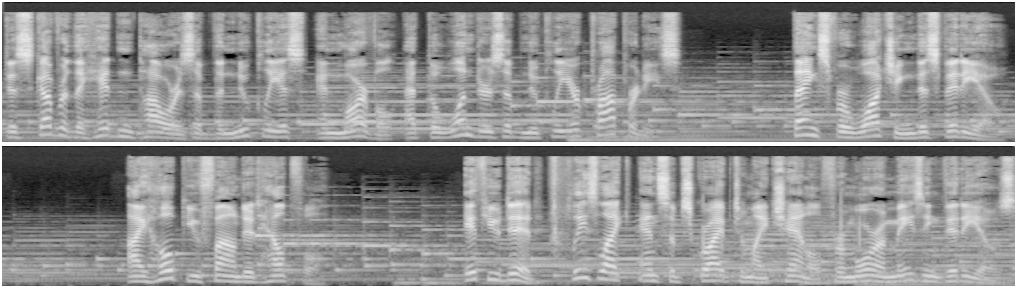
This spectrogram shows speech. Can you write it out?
Discover the hidden powers of the nucleus and marvel at the wonders of nuclear properties. Thanks for watching this video. I hope you found it helpful. If you did, please like and subscribe to my channel for more amazing videos.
